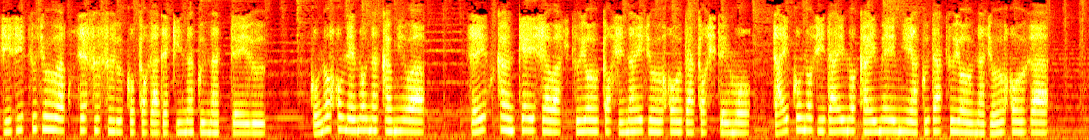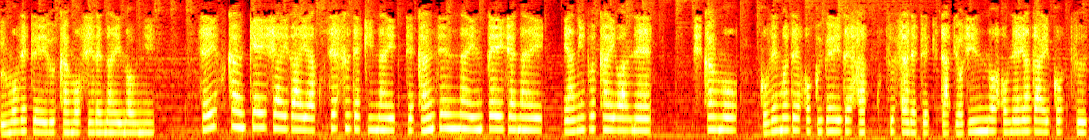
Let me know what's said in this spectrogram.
事実上アクセスすることができなくなっている。この骨の中には、政府関係者は必要としない情報だとしても、太古の時代の解明に役立つような情報が、埋もれているかもしれないのに、政府関係者以外アクセスできないって完全な隠蔽じゃない、闇深いわね。しかも、これまで北米で発掘されてきた巨人の骨や骸骨、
